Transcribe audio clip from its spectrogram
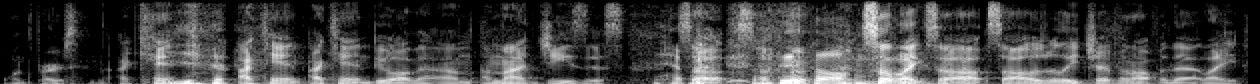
one person. I can't, Yeah. I can't, I can't do all that. I'm, I'm not Jesus. So, so, Oh, so like, so, I- so I was really tripping off of that. Like,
